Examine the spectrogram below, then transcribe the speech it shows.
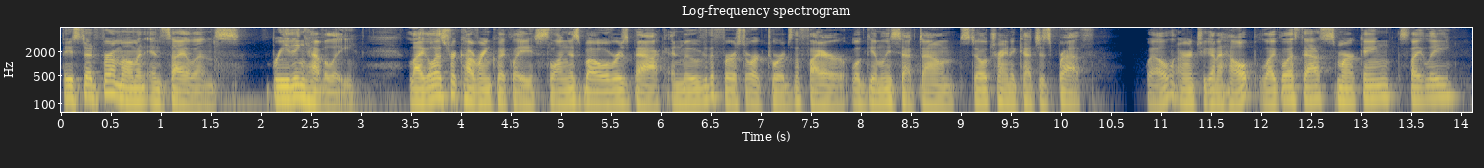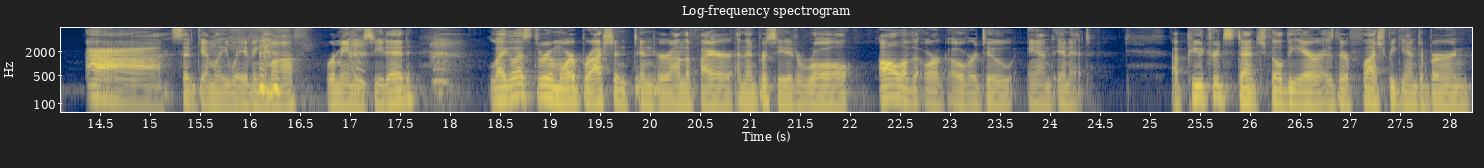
They stood for a moment in silence, breathing heavily. Legolas, recovering quickly, slung his bow over his back and moved the first orc towards the fire while Gimli sat down, still trying to catch his breath. Well, aren't you going to help? Legolas asked, smirking slightly. Ah, said Gimli, waving him off, remaining seated. Legolas threw more brush and tinder on the fire and then proceeded to roll all of the orc over to and in it. A putrid stench filled the air as their flesh began to burn.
